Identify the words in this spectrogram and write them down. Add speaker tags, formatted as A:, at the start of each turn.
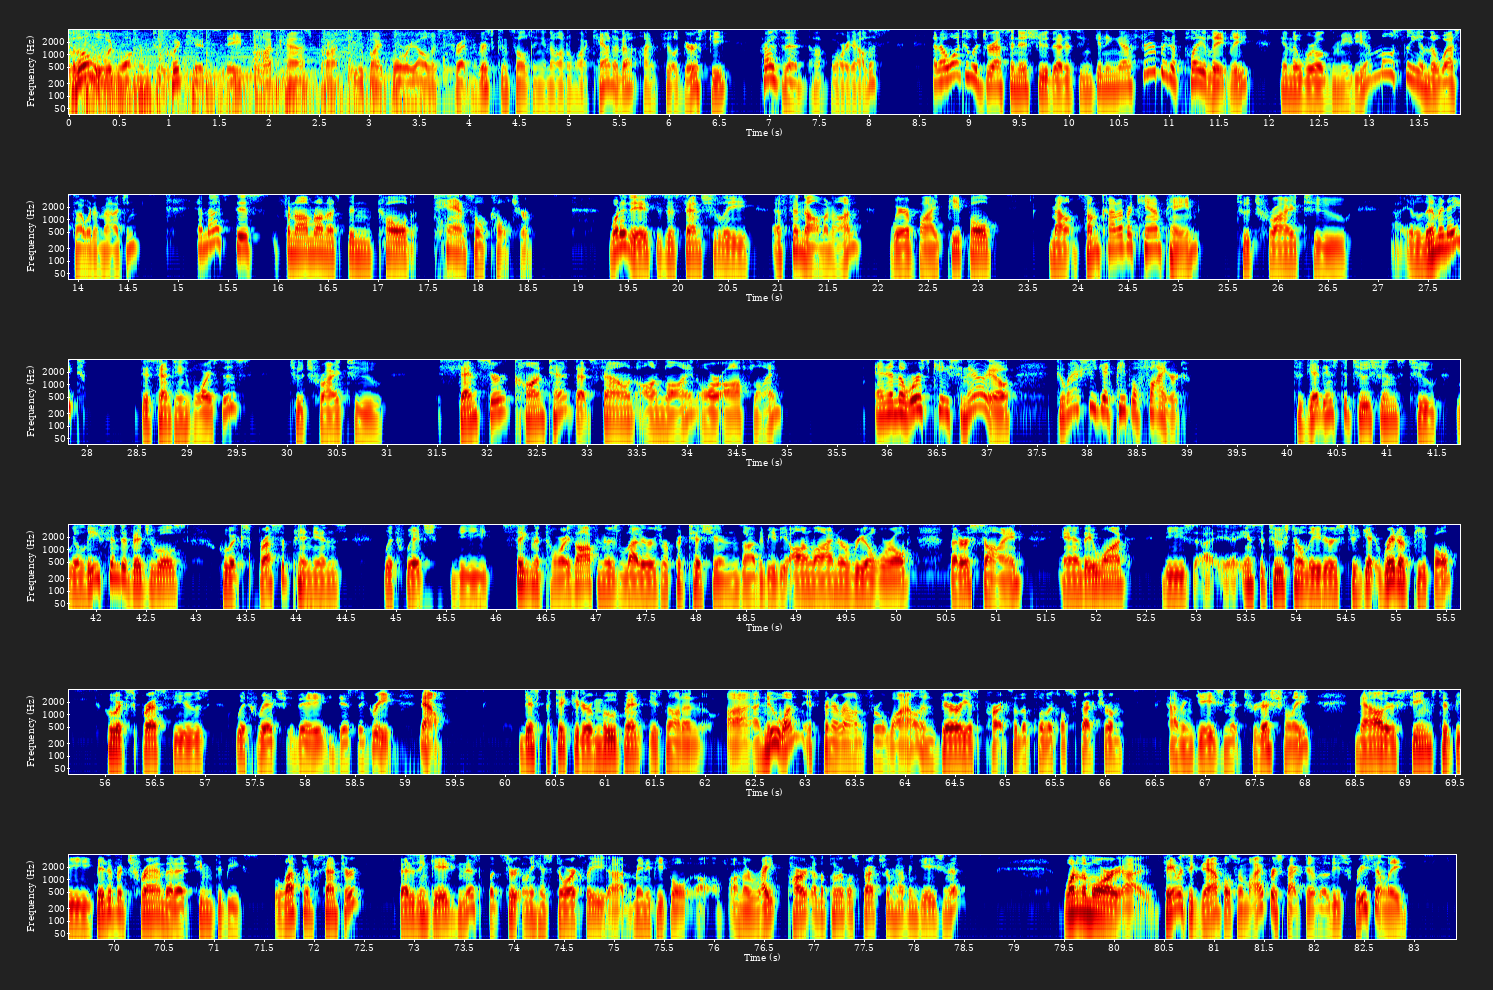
A: Hello, and welcome to Quick Hits, a podcast brought to you by Borealis Threat and Risk Consulting in Ottawa, Canada. I'm Phil Gurski, president of Borealis, and I want to address an issue that has been getting a fair bit of play lately in the world's media, mostly in the West, I would imagine, and that's this phenomenon that's been called cancel culture. What it is is essentially a phenomenon whereby people mount some kind of a campaign to try to uh, eliminate dissenting voices to try to censor content that's found online or offline. And in the worst case scenario, to actually get people fired, to get institutions to release individuals who express opinions with which the signatories, often there's letters or petitions, either be the online or real world, that are signed. And they want these uh, institutional leaders to get rid of people who express views with which they disagree. Now, this particular movement is not an, uh, a new one. It's been around for a while, and various parts of the political spectrum have engaged in it traditionally. Now there seems to be a bit of a trend that it seems to be left of center that is engaged in this, but certainly historically, uh, many people on the right part of the political spectrum have engaged in it. One of the more uh, famous examples from my perspective, at least recently,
